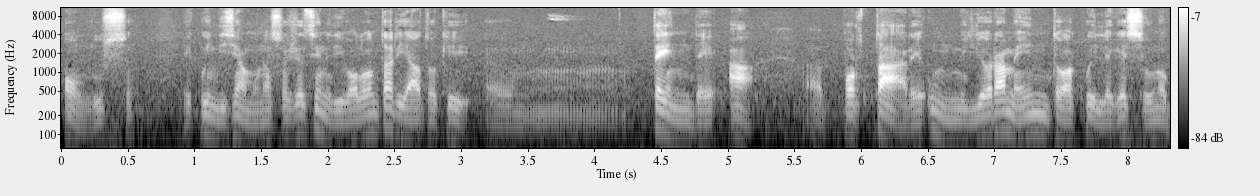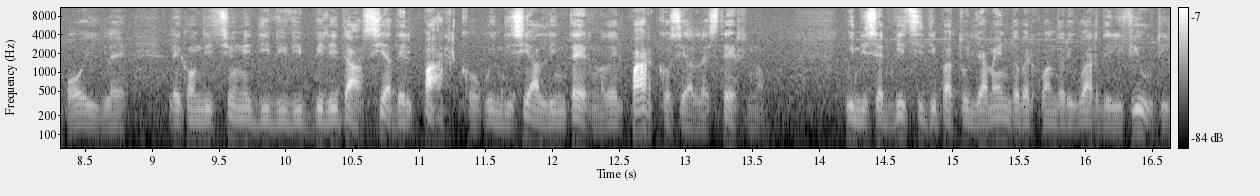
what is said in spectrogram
onlus e quindi siamo un'associazione di volontariato che ehm, tende a eh, portare un miglioramento a quelle che sono poi le, le condizioni di vivibilità sia del parco, quindi sia all'interno del parco sia all'esterno, quindi servizi di pattugliamento per quanto riguarda i rifiuti,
